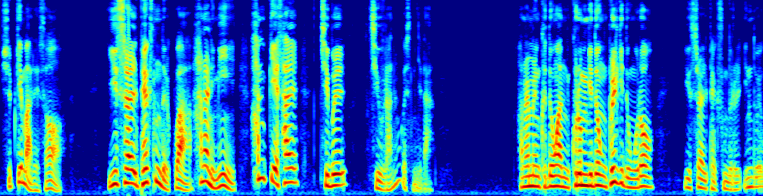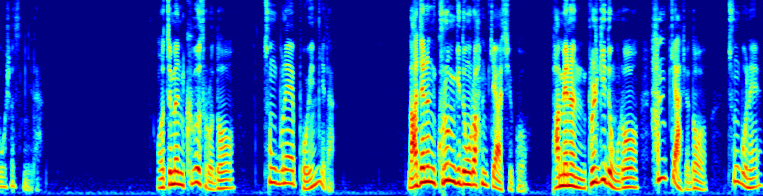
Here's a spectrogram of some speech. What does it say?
쉽게 말해서 이스라엘 백성들과 하나님이 함께 살 집을 지으라는 것입니다. 하나님은 그동안 구름 기둥, 불 기둥으로 이스라엘 백성들을 인도해 오셨습니다. 어쩌면 그것으로도 충분해 보입니다. 낮에는 구름 기둥으로 함께 하시고 밤에는 불 기둥으로 함께 하셔도 충분해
